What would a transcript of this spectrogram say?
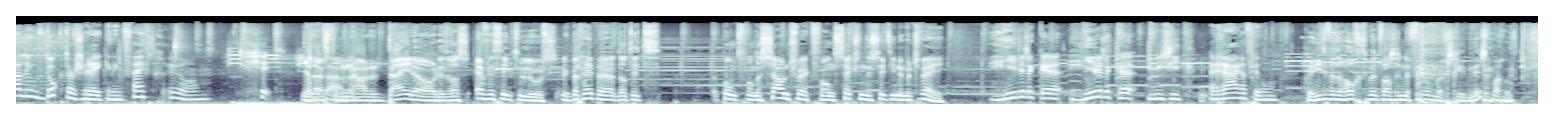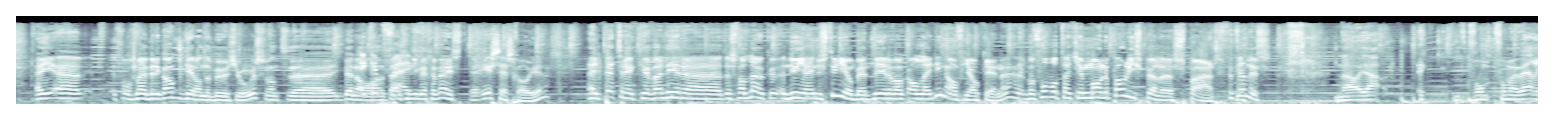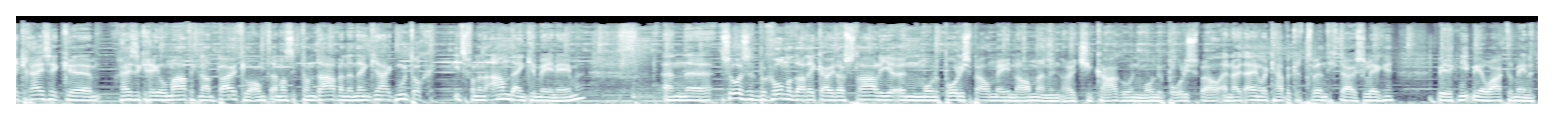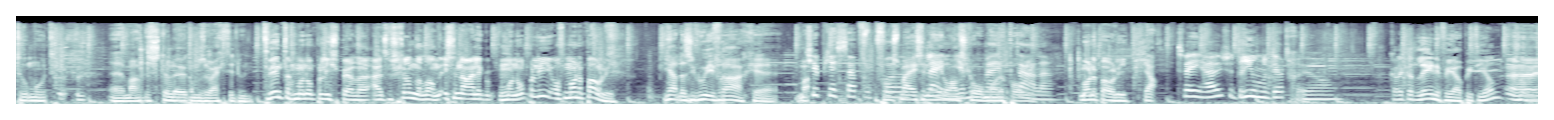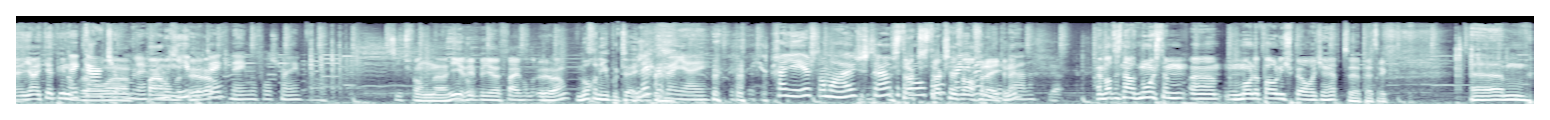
Betaal uw doktersrekening, 50 euro. Shit. Je luisterde naar de Dido, dit was Everything to Lose. Ik begreep eh, dat dit komt van de soundtrack van Sex in the City nummer 2. Heerlijke, heerlijke muziek. Rare film. Ik weet niet of het hoogtepunt was in de filmgeschiedenis, maar goed. Hey, eh, volgens mij ben ik ook een keer aan de beurt, jongens. Want eh, ik ben al Ik een tijdje niet meer geweest. Ja, eerst zes gooien, hè? Hey Patrick, wij leren, dat is wel leuk. Nu jij in de studio bent, leren we ook allerlei dingen over jou kennen. Bijvoorbeeld dat je Monopoly-spellen spaart. Vertel eens. Nou ja, voor, voor mijn werk reis ik, eh, reis ik regelmatig naar het buitenland. En als ik dan daar ben, dan denk ik, ja, ik moet toch iets van een aandenken meenemen. En eh, zo is het begonnen dat ik uit Australië een Monopoly-spel meenam. En uit Chicago een Monopoly-spel. En uiteindelijk heb ik er 20 thuis liggen. Weet ik niet meer waar ik ermee naartoe moet. Eh, maar het is te leuk om ze weg te doen. 20 Monopoly-spellen uit verschillende landen. Is het nou eigenlijk Monopoly of Monopoly? Ja, dat is een goede vraag. eh, maar Chip, jij staat op volgens mij is in plein. Nederland Jij gewoon Monopoly. betalen. Monopoly. Twee huizen, 330 euro. Kan ik dat lenen voor jou, Pieter Jan? Eh, ja, ik heb hier nog Een wel kaartje eh, een omleggen. paar Moet je honderd euro. hypotheek nemen, volgens mij. Het is iets van, eh, hier heb je 500 euro. Nog een hypotheek. Lekker ben jij. Ga je eerst allemaal huizen, straten Straks- kopen? straks even afrekenen. betalen? En wat is nou het mooiste eh, Monopoly-spel wat je hebt, eh, Patrick? Ehm,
